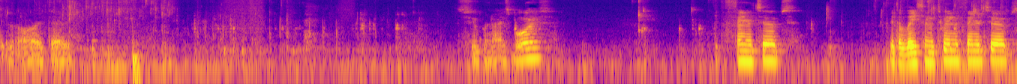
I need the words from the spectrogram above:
Get it all right there. Super nice, boys. Get the fingertips. Get the lace in between the fingertips.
